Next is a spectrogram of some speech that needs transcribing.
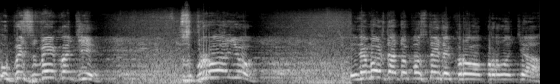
у безвиході зброю, і не можна допустити кровопролиття.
